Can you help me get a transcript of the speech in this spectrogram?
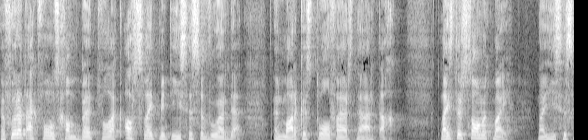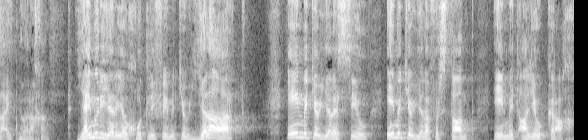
Nou voordat ek vir ons gaan bid, wil ek afsluit met Jesus se woorde in Markus 12 vers 30. Luister saam met my na Jesus se uitnodiging. Jy moet die Here jou God lief hê met jou hele hart en met jou hele siel en met jou hele verstand en met al jou krag.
